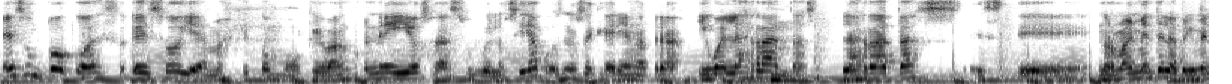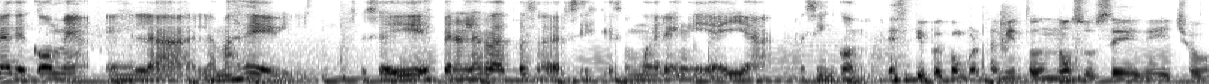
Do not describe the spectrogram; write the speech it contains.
Es un poco eso, y además que como que van con ellos a su velocidad, pues no se quedarían atrás. Igual las ratas, las ratas, este, normalmente la primera que come es la, la más débil. Entonces ahí esperan las ratas a ver si es que se mueren y ahí ya recién comen. Ese tipo de comportamiento no sucede, de hecho,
